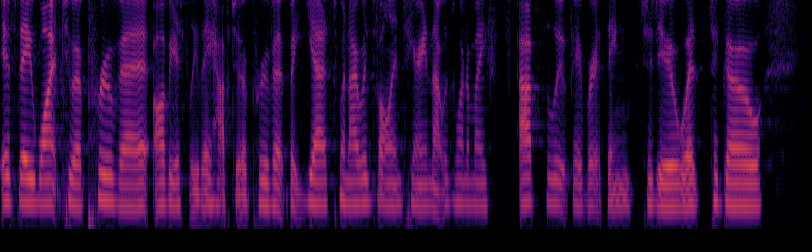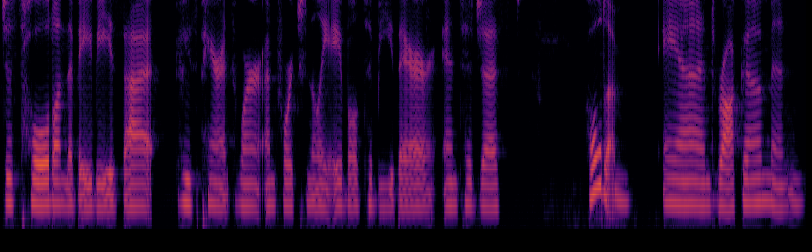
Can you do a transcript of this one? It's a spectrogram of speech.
if they want to approve it, obviously they have to approve it. But yes, when I was volunteering, that was one of my f- absolute favorite things to do was to go just hold on the babies that whose parents weren't unfortunately able to be there and to just hold them and rock them and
